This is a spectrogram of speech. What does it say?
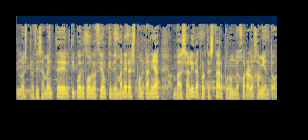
no es precisamente el tipo de población que de manera espontánea va a salir a protestar por un mejor alojamiento.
